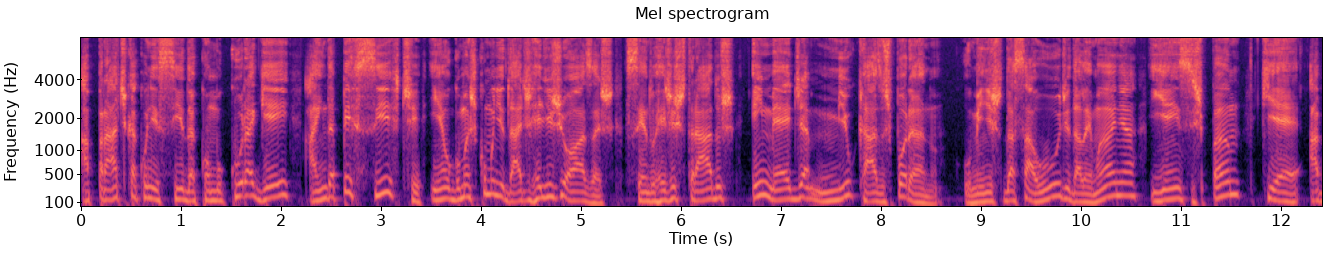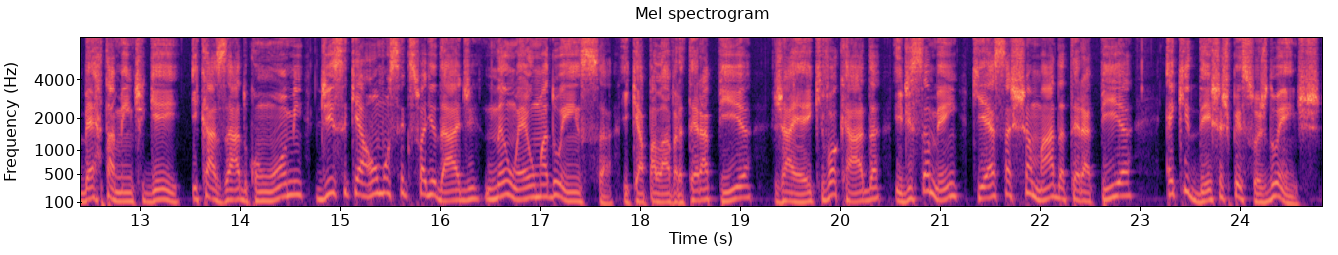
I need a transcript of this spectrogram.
a prática conhecida como cura gay ainda persiste em algumas comunidades religiosas, sendo registrados, em média, mil casos por ano. O ministro da Saúde da Alemanha, Jens Spahn, que é abertamente gay e casado com um homem, disse que a homossexualidade não é uma doença e que a palavra terapia já é equivocada e disse também que essa chamada terapia é que deixa as pessoas doentes.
